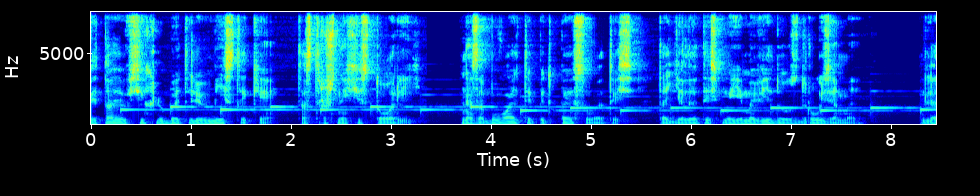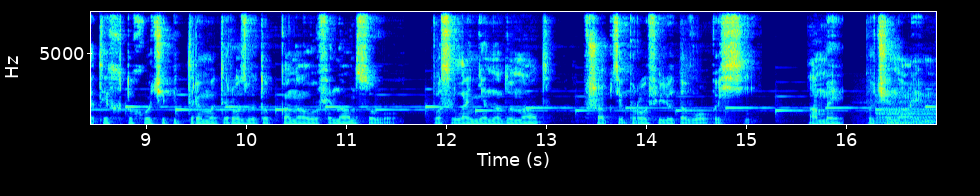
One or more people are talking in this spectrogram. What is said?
Вітаю всіх любителів містики та страшних історій. Не забувайте підписуватись та ділитись моїми відео з друзями. Для тих, хто хоче підтримати розвиток каналу фінансово, посилання на донат в шапці профілю та в описі. А ми починаємо.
